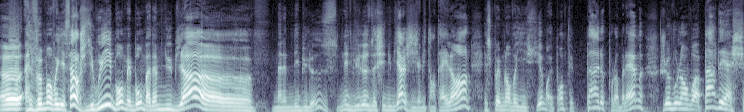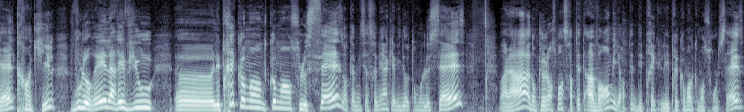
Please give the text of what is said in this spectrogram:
Euh, elle veut m'envoyer ça, alors je dis oui, bon, mais bon, Madame Nubia, euh, Madame Nébuleuse, Nébuleuse de chez Nubia, j'habite en Thaïlande, est-ce que vous pouvez me l'envoyer ici? Elle me répond, fait pas de problème, je vous l'envoie par DHL, tranquille, vous l'aurez, la review, euh, les précommandes commencent le 16, donc ça serait bien que la vidéo tombe le 16, voilà, donc le lancement sera peut-être avant, mais il y aura peut-être des pré les précommandes commenceront le 16,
